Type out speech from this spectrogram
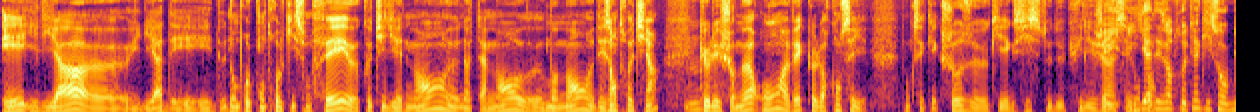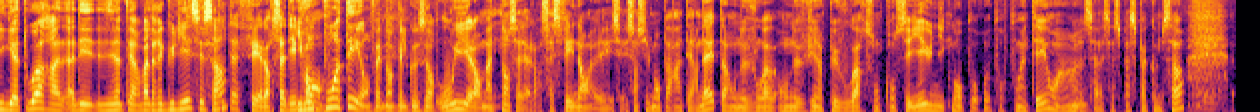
et il y a euh, il y a des, de nombreux contrôles qui sont faits euh, quotidiennement, notamment au moment des entretiens Mm. que les chômeurs ont avec leurs conseillers. Donc c'est quelque chose qui existe depuis déjà Et assez Il longtemps. y a des entretiens qui sont obligatoires à, à des, des intervalles réguliers, c'est ça? Tout à fait. Alors ça dépend. Ils vont pointer en fait, en quelque sorte. Oui, alors maintenant, ça, alors ça se fait essentiellement par Internet. hein. On, ne voit, on ne vient peu voir son conseiller uniquement pour, pour pointer. hein. Mhm. Ça ne se passe pas comme ça.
